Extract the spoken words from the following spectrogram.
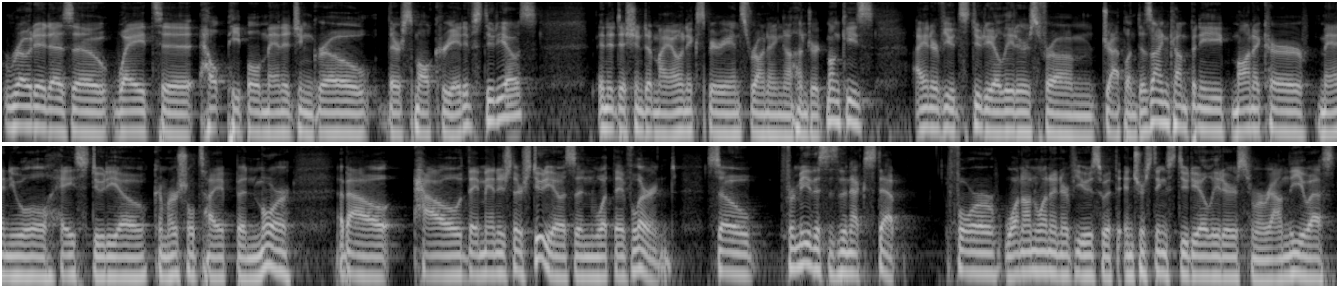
wrote it as a way to help people manage and grow their small creative studios. In addition to my own experience running 100 Monkeys, I interviewed studio leaders from Draplin Design Company, Moniker, Manual, Hey Studio, Commercial Type, and more about how they manage their studios and what they've learned. So for me, this is the next step for one on one interviews with interesting studio leaders from around the US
